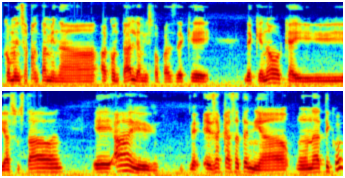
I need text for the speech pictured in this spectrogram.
comenzaban también a, a contarle a mis papás de que, de que no, que ahí asustaban. Eh, ay, esa casa tenía un ático,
